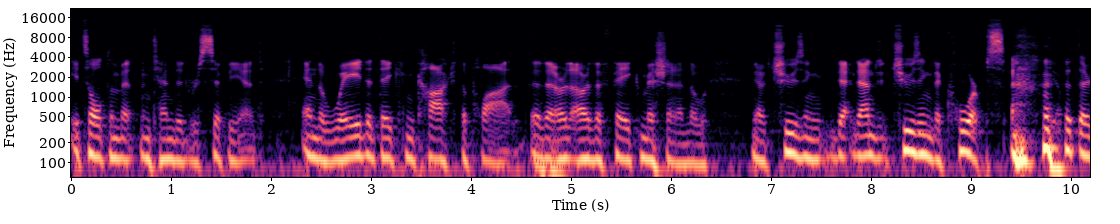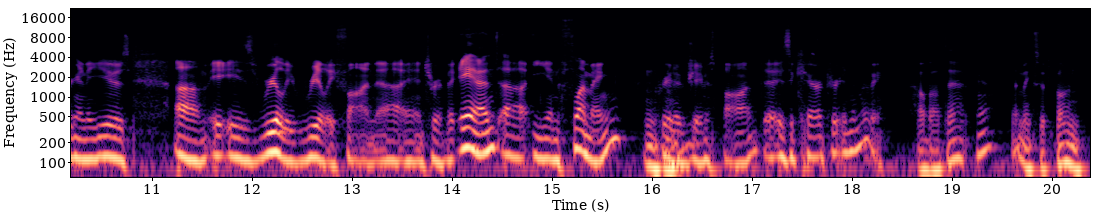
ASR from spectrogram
its ultimate intended recipient, and the way that they concoct the plot uh, that or, or the fake mission and the you know choosing down to choosing the corpse that they're going to use um, is really really fun uh, and terrific. And uh, Ian Fleming, creator of James Bond, uh, is a character in the movie. How about that? Yeah. That makes it fun.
